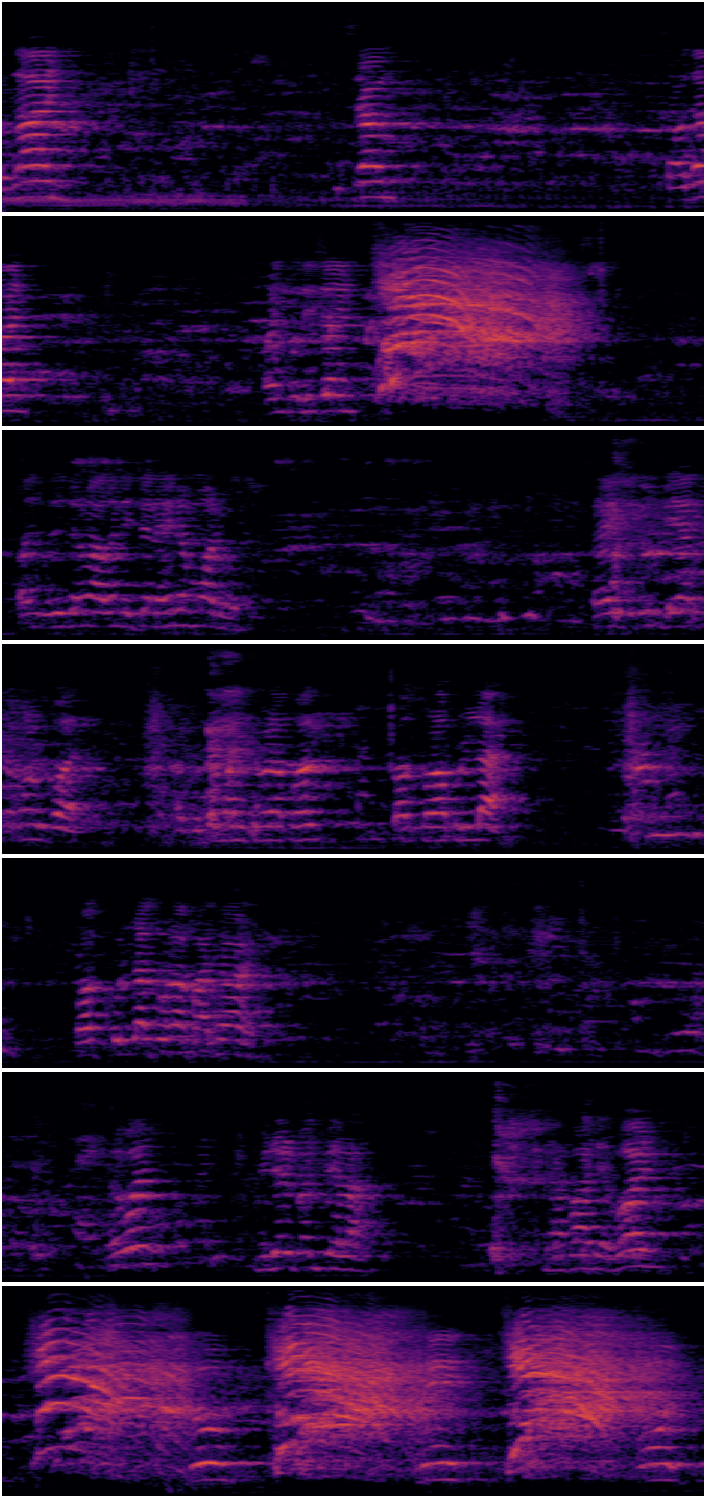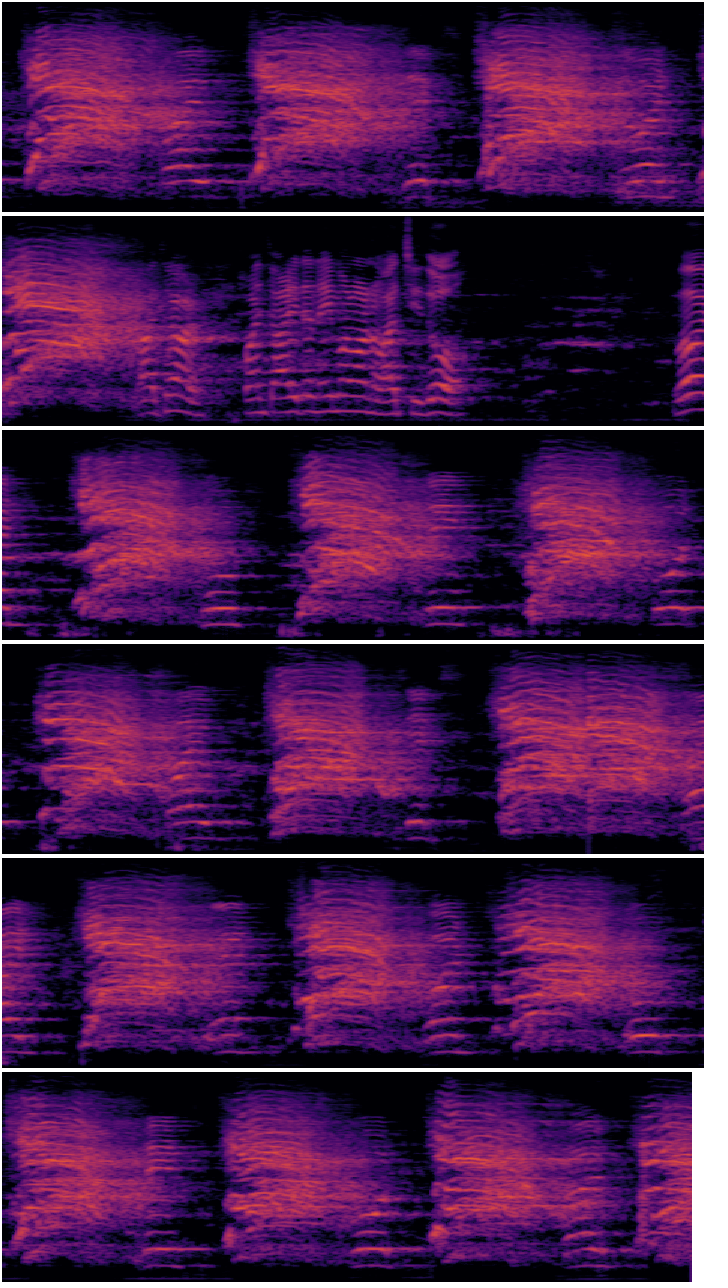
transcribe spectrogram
સાવધાન વિશ્રામ સાવધાન પંચ પોઝિશન પંચ પોઝિશનમાં આગળ નીચે નહીં રમવાનું સહી સીધું બે હાથ કમર ઉપર આ ઘૂંટણમાંથી થોડા પગ. પગ થોડા ખુલ્લા. પગ ખુલ્લા થોડા પાછળ. બરોબર? મિડલ પંચ પહેલા. ડાબા હાથે વન વન પાછળ પણ ચાર રીતે નહીં માનવાનું હાથ સીધો one two three four five six nine ten one two three four five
